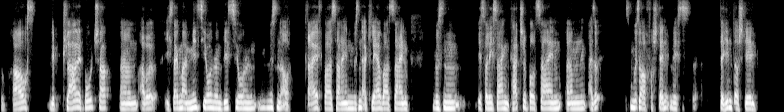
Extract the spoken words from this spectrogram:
Du brauchst eine klare Botschaft. Ähm, aber ich sage mal, Mission und Vision müssen auch greifbar sein, müssen erklärbar sein, müssen, wie soll ich sagen, touchable sein. Ähm, also es muss auch Verständnis dahinter stehen.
